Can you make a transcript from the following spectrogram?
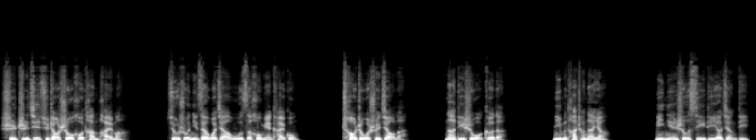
是直接去找瘦猴摊牌吗？就说你在我家屋子后面开工，吵着我睡觉了。那地是我哥的，你们踏成那样，明年收 CD 要降低，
